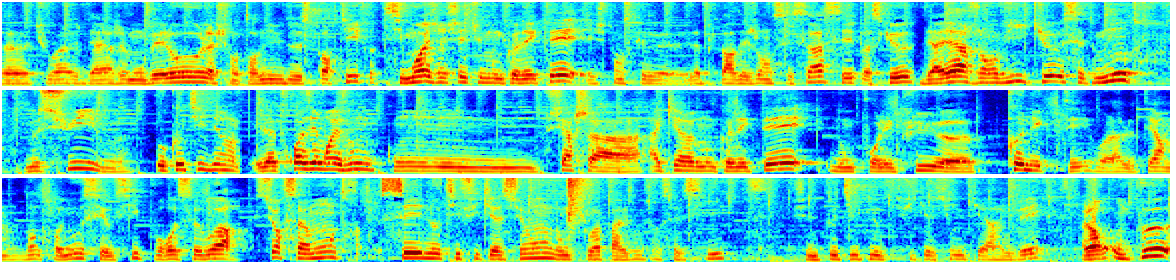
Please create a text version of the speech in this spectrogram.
Euh, tu vois, derrière j'ai mon vélo, là je suis en tenue de sportif. Si moi j'achète une montre connectée, et je pense que la plupart des gens c'est ça, c'est parce que derrière j'ai envie que cette montre me suive au quotidien. Et la troisième raison qu'on cherche à acquérir une montre connectée, donc pour les plus euh, connectés, voilà le terme d'entre nous, c'est aussi pour recevoir sur sa montre ses notifications. Donc tu vois par exemple sur celle-ci, j'ai une petite notification qui est arrivée. Alors on peut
